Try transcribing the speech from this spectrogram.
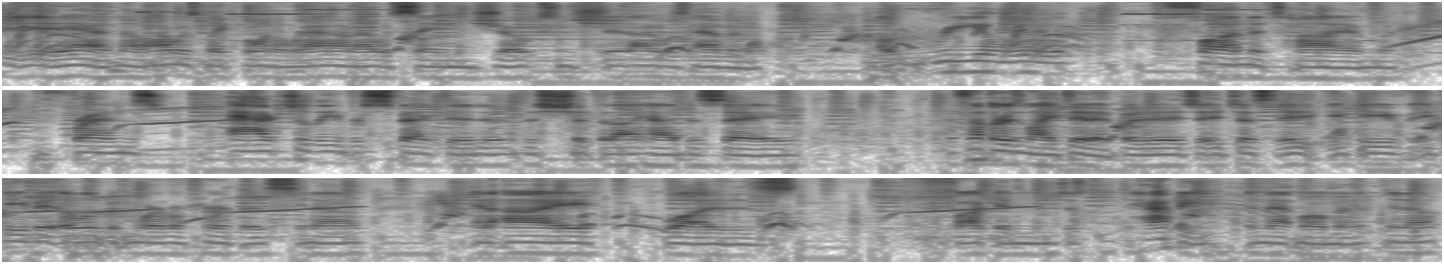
yeah, no, I was like going around, I was saying jokes and shit, I was having a real fun time. Friends actually respected the shit that I had to say. That's not the reason I did it, but it, it just, it, it gave it gave it a little bit more of a purpose, you know? And I was fucking just happy in that moment, you know?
